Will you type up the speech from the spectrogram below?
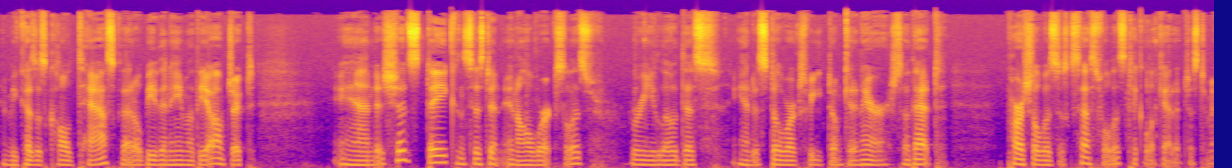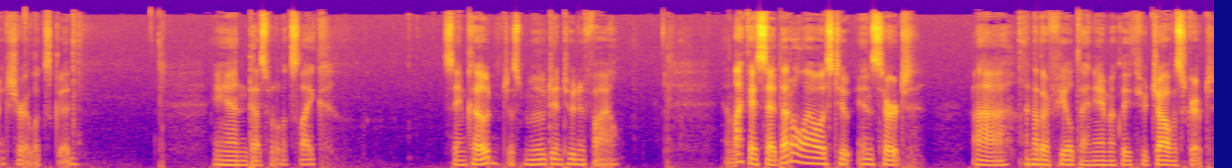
And because it's called task, that'll be the name of the object and it should stay consistent in all work. So let's reload this and it still works. We don't get an error. So that partial was successful. Let's take a look at it just to make sure it looks good. And that's what it looks like. Same code, just moved into a new file. And like I said, that'll allow us to insert uh, another field dynamically through JavaScript.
